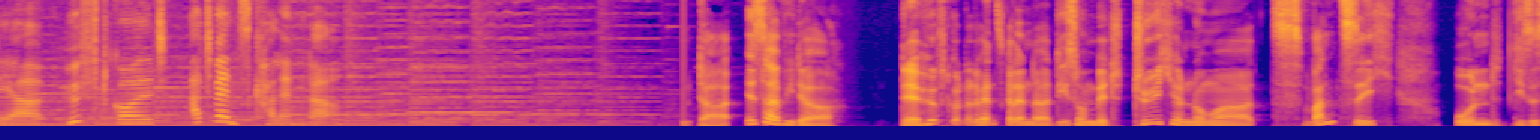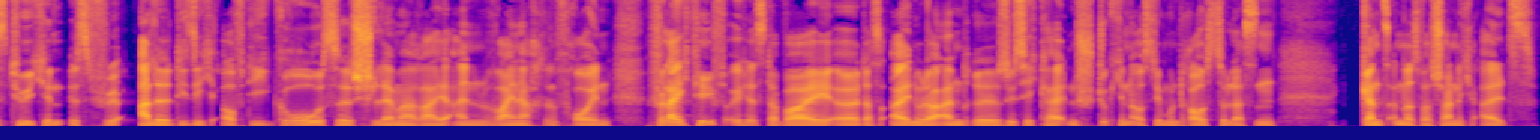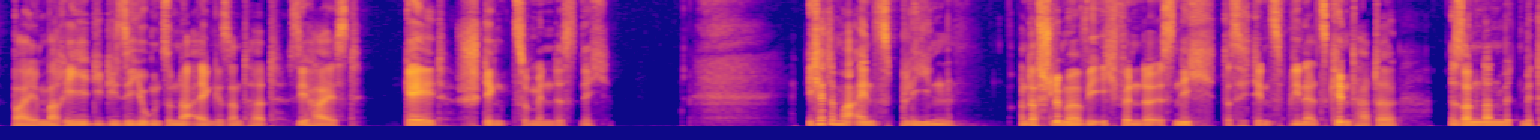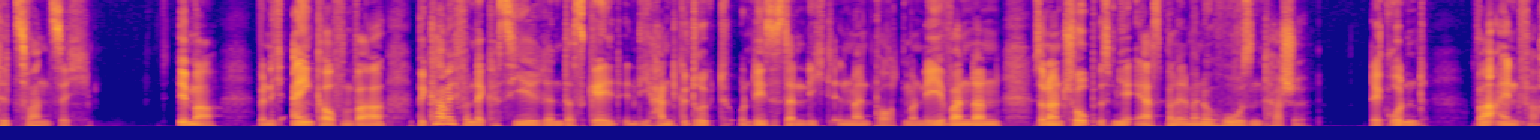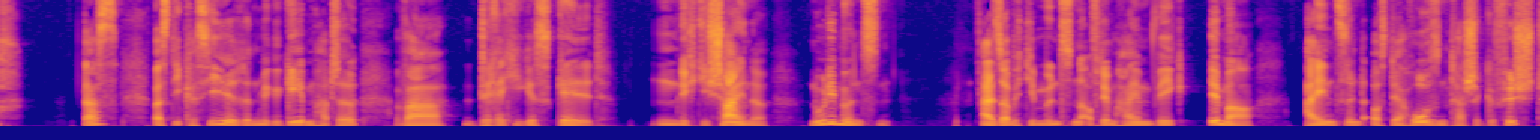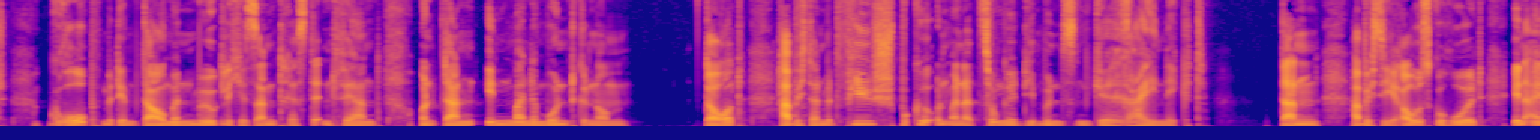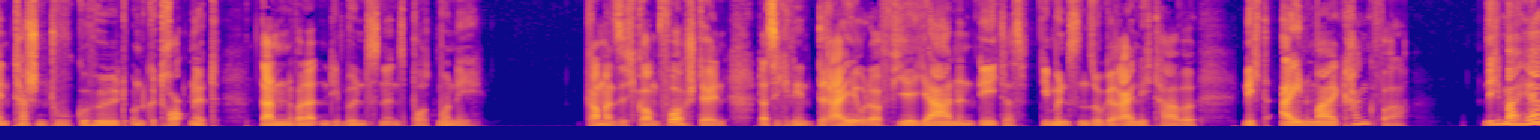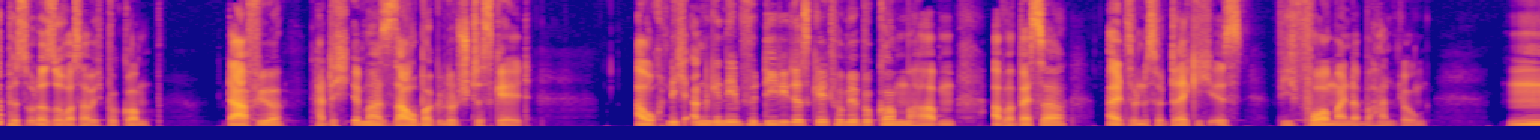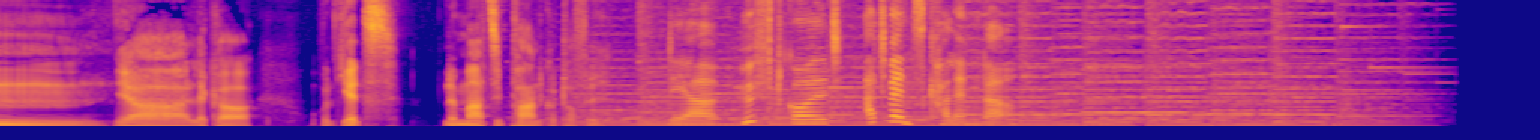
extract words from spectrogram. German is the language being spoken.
Der Hüftgold Adventskalender. Da ist er wieder. Der Hüftgold Adventskalender. Diesmal mit Türchen Nummer 20. Und dieses Türchen ist für alle, die sich auf die große Schlemmerei an Weihnachten freuen. Vielleicht hilft euch es dabei, äh, das ein oder andere Süßigkeitenstückchen aus dem Mund rauszulassen. Ganz anders wahrscheinlich als bei Marie, die diese Jugendsünde eingesandt hat. Sie heißt, Geld stinkt zumindest nicht. Ich hatte mal einen Spleen. Und das Schlimme, wie ich finde, ist nicht, dass ich den Spleen als Kind hatte, sondern mit Mitte 20. Immer, wenn ich einkaufen war, bekam ich von der Kassiererin das Geld in die Hand gedrückt und ließ es dann nicht in mein Portemonnaie wandern, sondern schob es mir erstmal in meine Hosentasche. Der Grund war einfach. Das, was die Kassiererin mir gegeben hatte, war dreckiges Geld. Nicht die Scheine, nur die Münzen. Also habe ich die Münzen auf dem Heimweg immer einzeln aus der Hosentasche gefischt, grob mit dem Daumen mögliche Sandreste entfernt und dann in meinen Mund genommen. Dort habe ich dann mit viel Spucke und meiner Zunge die Münzen gereinigt. Dann habe ich sie rausgeholt, in ein Taschentuch gehüllt und getrocknet, dann wanderten die Münzen ins Portemonnaie. Kann man sich kaum vorstellen, dass ich in den drei oder vier Jahren, in denen ich das, die Münzen so gereinigt habe, nicht einmal krank war. Nicht mal Herpes oder sowas habe ich bekommen. Dafür hatte ich immer sauber gelutschtes Geld. Auch nicht angenehm für die, die das Geld von mir bekommen haben, aber besser, als wenn es so dreckig ist wie vor meiner Behandlung. Mmm, ja, lecker. Und jetzt eine Marzipankartoffel. Der Hüftgold Adventskalender.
